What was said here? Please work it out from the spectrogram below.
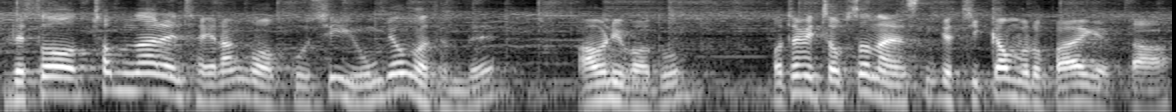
그래서 첫날엔 자의를 한것 같고 7이 용병 같은데? 아무리 봐도. 어차피 접선 안 했으니까 직감으로 봐야겠다.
